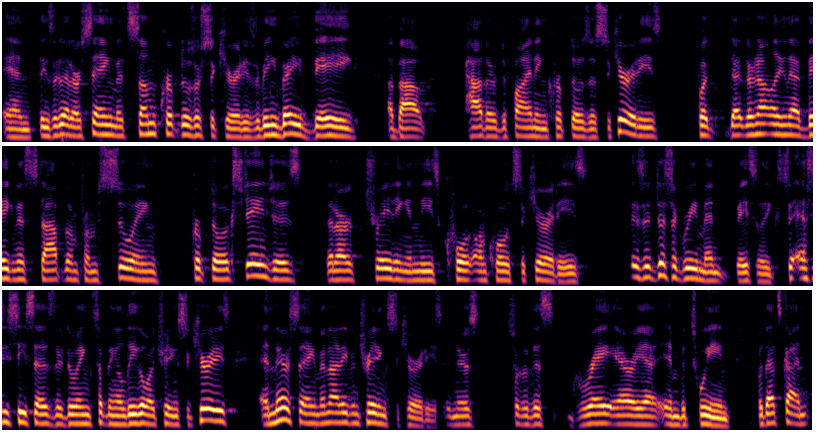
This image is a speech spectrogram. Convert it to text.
and things like that are saying that some cryptos are securities. They're being very vague about how they're defining cryptos as securities, but that they're not letting that vagueness stop them from suing crypto exchanges that are trading in these quote unquote securities. There's a disagreement basically. SEC says they're doing something illegal by trading securities, and they're saying they're not even trading securities. And there's sort of this gray area in between. But that's gotten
